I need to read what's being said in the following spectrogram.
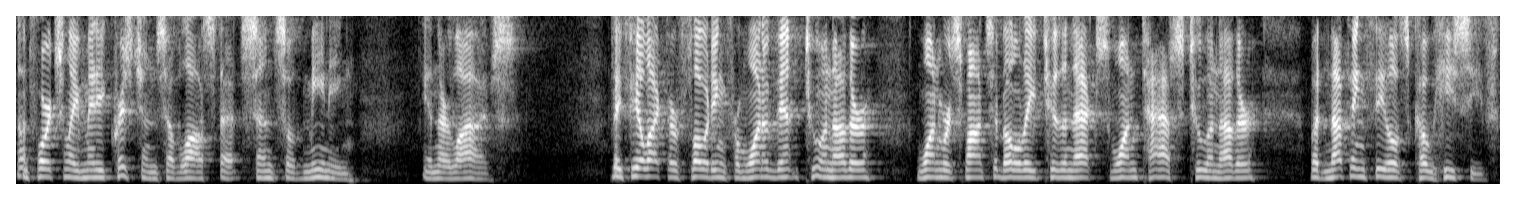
Unfortunately, many Christians have lost that sense of meaning in their lives. They feel like they're floating from one event to another, one responsibility to the next, one task to another, but nothing feels cohesive.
